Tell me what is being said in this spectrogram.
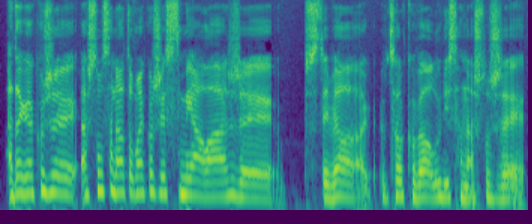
A tak akože, až som sa na tom akože smiala, že proste veľa, celko veľa ľudí sa našlo, že,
